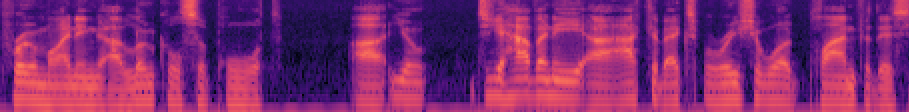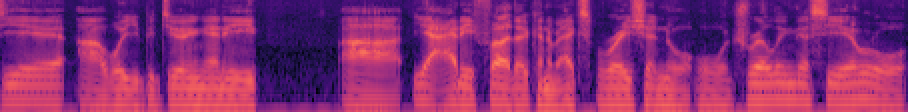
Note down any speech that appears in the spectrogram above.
pro mining uh, local support. Uh, you know, do you have any active exploration work planned for this year? will you be doing any uh, yeah, any further kind of exploration or, or drilling this year, or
